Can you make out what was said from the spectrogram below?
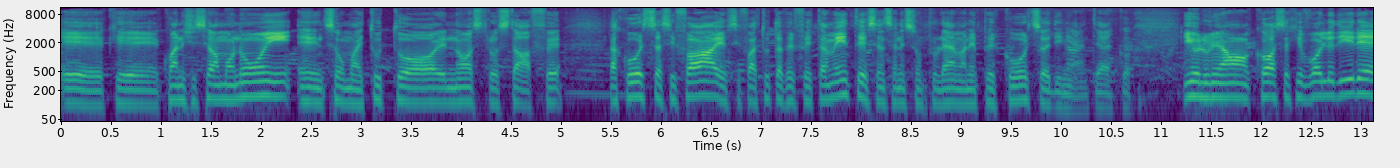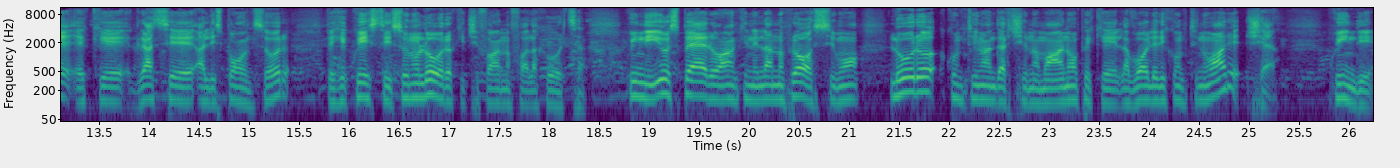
e che quando ci siamo noi e insomma è tutto il nostro staff. La corsa si fa e si fa tutta perfettamente senza nessun problema nel percorso e di niente ecco. io l'unica cosa che voglio dire è che grazie agli sponsor perché questi sono loro che ci fanno fare la corsa. Quindi io spero anche nell'anno prossimo loro continuino a darci una mano perché la voglia di continuare c'è quindi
